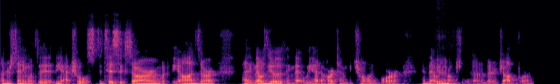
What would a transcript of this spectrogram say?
understanding what the, the actual statistics are, what the odds are. I think that was the other thing that we had a hard time controlling for, and that we probably should have done a better job for.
